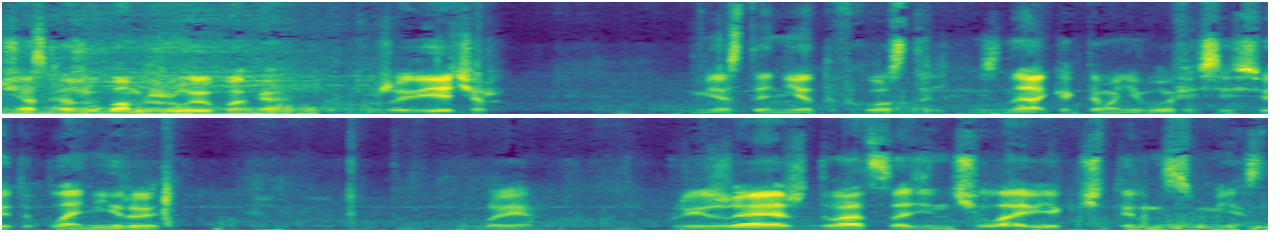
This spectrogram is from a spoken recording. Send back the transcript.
Сейчас хожу бомжую пока, уже вечер. Места нет в хостеле. Не знаю, как там они в офисе все это планируют. Блин, приезжаешь, 21 человек, 14 мест.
